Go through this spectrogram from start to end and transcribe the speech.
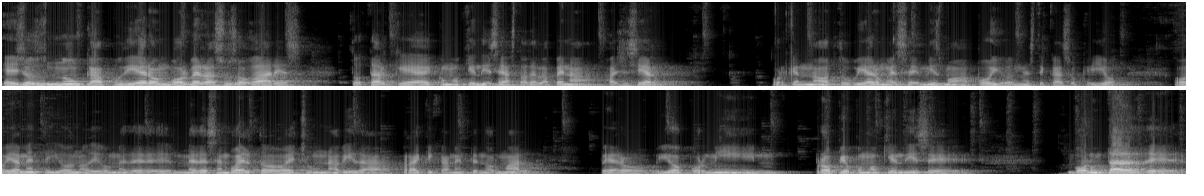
ellos nunca pudieron volver a sus hogares. Total que, como quien dice, hasta de la pena fallecieron, porque no tuvieron ese mismo apoyo, en este caso que yo. Obviamente yo no digo me, me he desenvuelto, he hecho una vida prácticamente normal, pero yo por mi propio, como quien dice, voluntad de,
